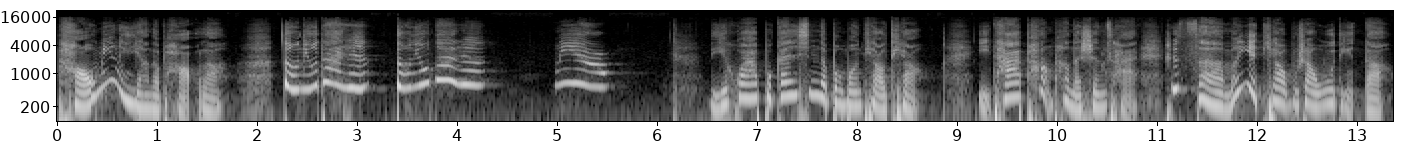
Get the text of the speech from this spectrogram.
逃命一样的跑了。斗牛大人，斗牛大人！喵！梨花不甘心的蹦蹦跳跳。以他胖胖的身材，是怎么也跳不上屋顶的。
